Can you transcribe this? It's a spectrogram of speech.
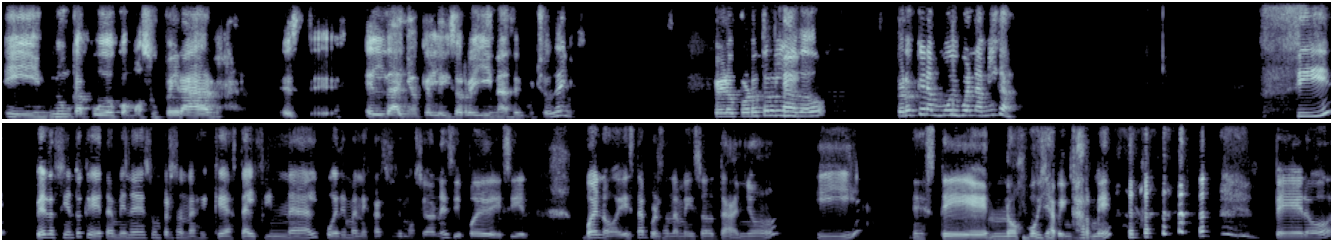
y nunca pudo como superar este, el daño que le hizo Regina hace muchos años. Pero por otro Sí, lado, creo que era muy buena amiga. sí, pero siento que también es un personaje que hasta el final puede manejar sus emociones y puede decir, bueno, esta persona me hizo daño y este no voy a vengarme, pero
